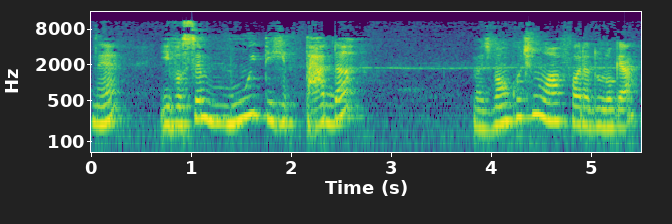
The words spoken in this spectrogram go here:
né? E você muito irritada mas vão continuar fora do lugar.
